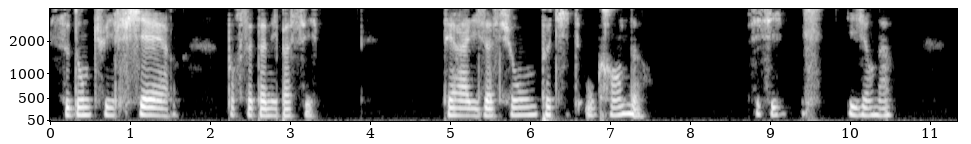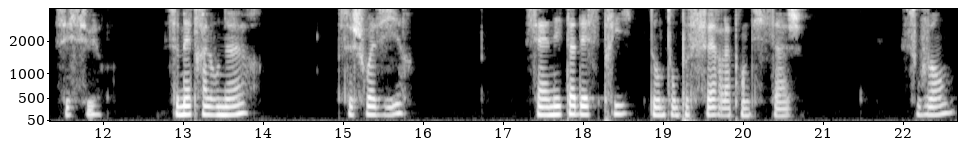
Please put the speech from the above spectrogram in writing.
ce dont tu es fier pour cette année passée. Tes réalisations, petites ou grandes, si, si, il y en a, c'est sûr. Se mettre à l'honneur, se choisir, c'est un état d'esprit dont on peut faire l'apprentissage. Souvent,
